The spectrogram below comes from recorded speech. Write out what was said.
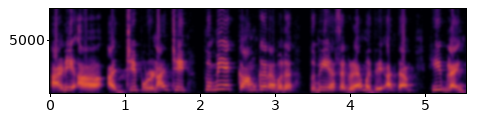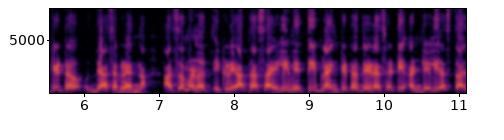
आणि आजी पूर्णाची तुम्ही एक काम करा बरं. तुम्ही या सगळ्यामध्ये आता ही ब्लँकेटं द्या सगळ्यांना. असं म्हणत इकडे आता सायलीने ती ब्लँकेटं देण्यासाठी आणलेली असतात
